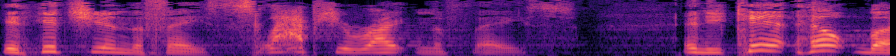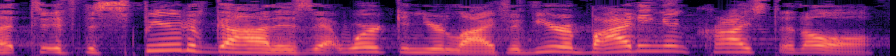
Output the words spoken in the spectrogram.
It hits you in the face, slaps you right in the face. And you can't help but, if the Spirit of God is at work in your life, if you're abiding in Christ at all,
